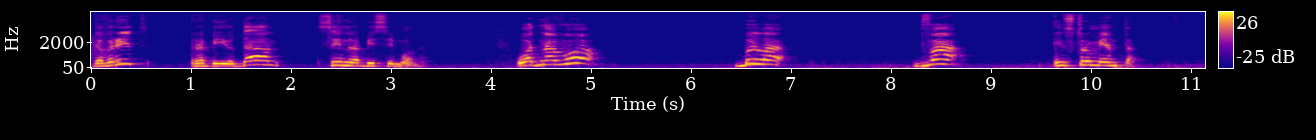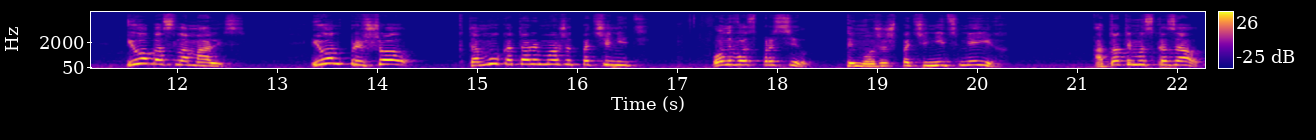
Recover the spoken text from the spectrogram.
Говорит Раби Юдан, сын Раби Симона. У одного было два инструмента, и оба сломались. И он пришел к тому, который может починить. Он его спросил, ты можешь починить мне их. А тот ему сказал,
